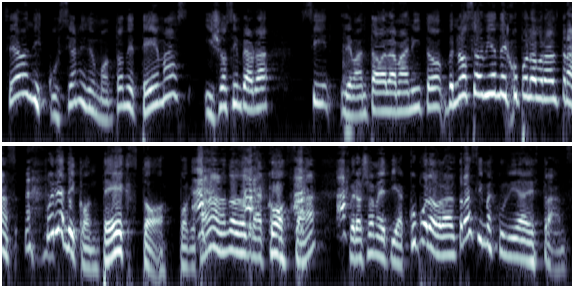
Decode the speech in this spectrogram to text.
Se daban discusiones de un montón de temas y yo siempre hablaba, sí, levantaba la manito, no se olviden del cupo laboral trans. Fuera de contexto, porque estaban hablando de otra cosa, pero yo metía cupo laboral trans y masculinidades trans.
